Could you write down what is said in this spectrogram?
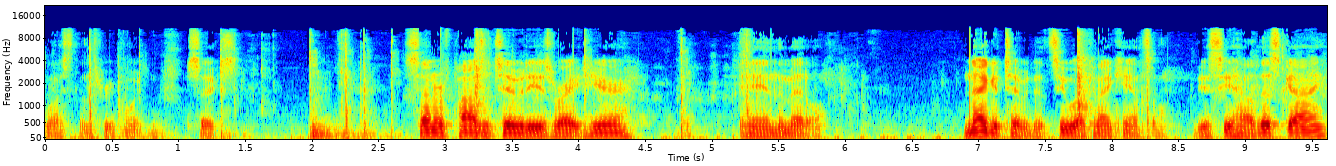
less than 3.6. Center of positivity is right here in the middle. Negativity, let's see what can I cancel. You see how this guy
